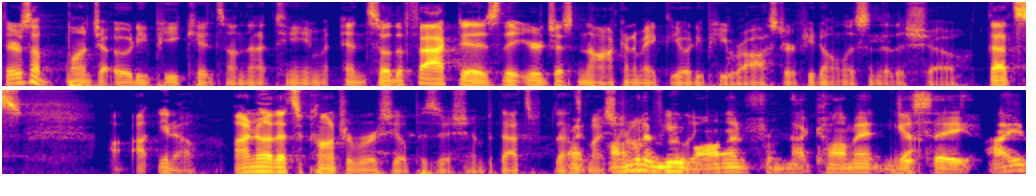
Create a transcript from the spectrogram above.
there's a bunch of ODP kids on that team, and so the fact is that you're just not going to make the ODP roster if you don't listen to the show. That's, uh, you know, I know that's a controversial position, but that's that's my I'm gonna feeling. move on from that comment and Yeah. just say I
